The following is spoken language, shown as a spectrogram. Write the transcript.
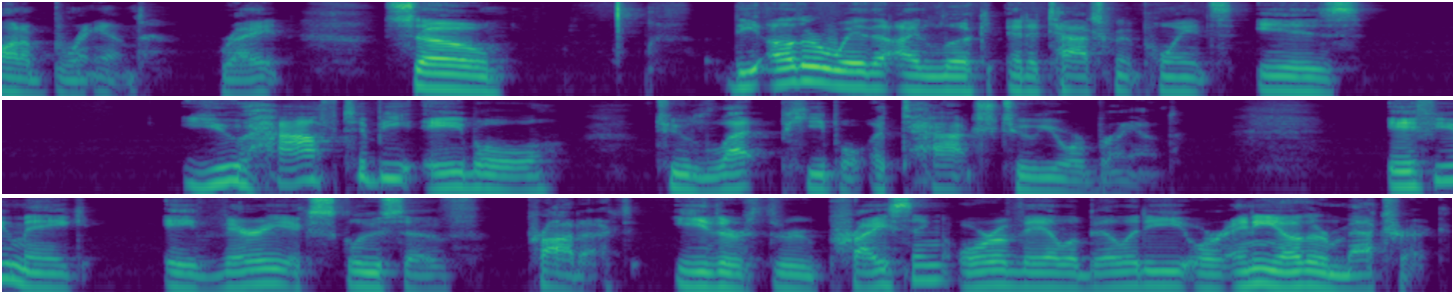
on a brand, right? So the other way that I look at attachment points is you have to be able to let people attach to your brand. If you make a very exclusive product, either through pricing or availability or any other metric,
